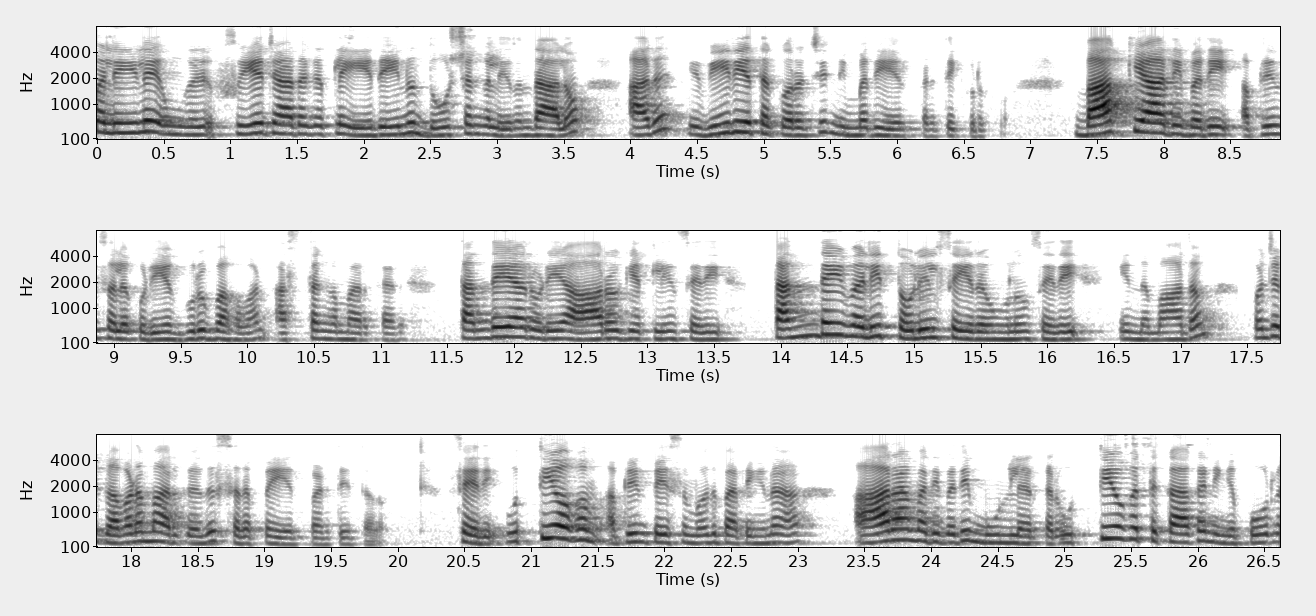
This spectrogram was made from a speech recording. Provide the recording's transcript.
வழியில் உங்கள் சுய ஜாதகத்தில் ஏதேனும் தோஷங்கள் இருந்தாலும் அது வீரியத்தை குறைச்சி நிம்மதி ஏற்படுத்தி கொடுக்கும். பாக்கியாதிபதி அப்படின்னு சொல்லக்கூடிய குரு பகவான் அஸ்தங்கமாக இருக்கார். தந்தையாருடைய ஆரோக்கியத்துலேயும் சரி தந்தை வழி தொழில் செய்கிறவங்களும் சரி இந்த மாதம் கொஞ்சம் கவனமாக இருக்கிறது சிறப்பை ஏற்படுத்தி தரும். சரி உத்தியோகம் அப்படின்னு பேசும்போது பார்த்தீங்கன்னா ஆறாம் அதிபதி மூணில் இருக்கார். உத்தியோகத்துக்காக நீங்கள் போடுற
